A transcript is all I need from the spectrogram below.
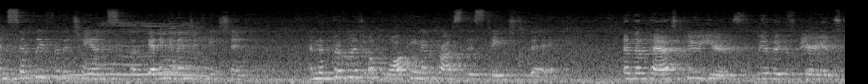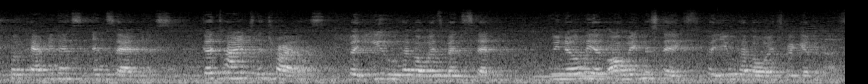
and simply for the chance of getting an education, and the privilege of walking across this stage today. In the past few years, we have experienced both happiness and sadness, good times and trials, but you have always been steady. We know we have all made mistakes, but you have always forgiven us.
